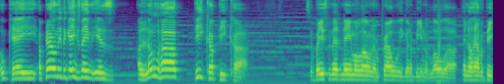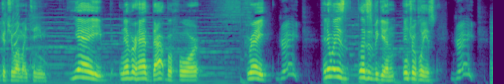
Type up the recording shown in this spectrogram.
okay. Apparently the game's name is Aloha Pika Pika. So based on that name alone, I'm probably gonna be in Alola, and I'll have a Pikachu on my team. Yay! Never had that before. Great. Great! Anyways, let's just begin. Intro, please. Great!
